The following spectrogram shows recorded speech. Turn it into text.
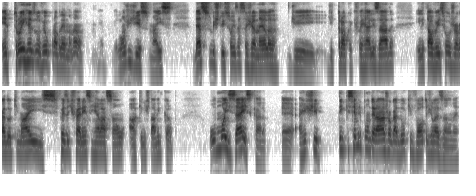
entrou e resolveu o problema, não. Longe disso, mas dessas substituições, essa janela de, de troca que foi realizada, ele talvez foi o jogador que mais fez a diferença em relação a quem estava em campo. O Moisés, cara, é, a gente tem que sempre ponderar jogador que volta de lesão, né?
